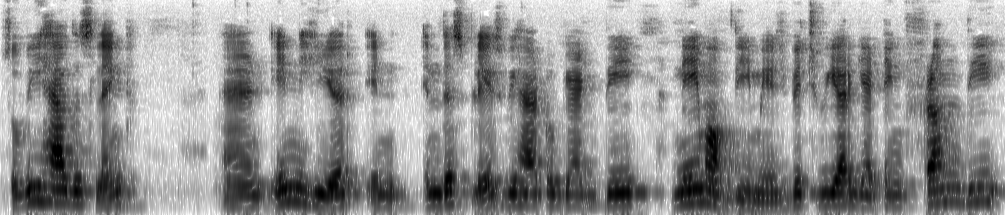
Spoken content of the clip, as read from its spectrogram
So we have this link. And in here in in this place we have to get the name of the image which we are getting from the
